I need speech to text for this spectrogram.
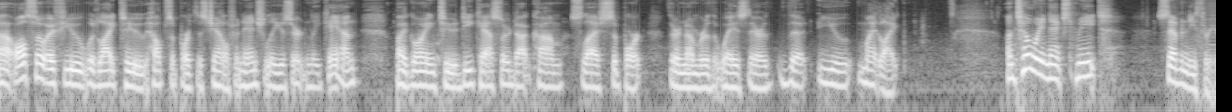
uh, also, if you would like to help support this channel financially, you certainly can by going to dcasler.com slash support. There are a number of the ways there that you might like. Until we next meet, 73.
